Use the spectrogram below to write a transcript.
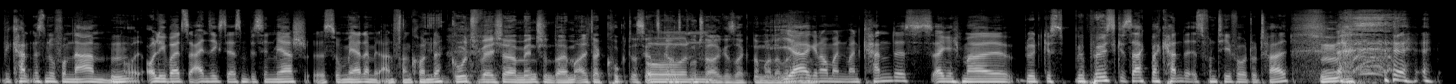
wir, kannten es nur vom Namen. Mhm. Olli war jetzt der Einzige, der es ein bisschen mehr, so mehr damit anfangen konnte. Gut, welcher Mensch in deinem Alter guckt das jetzt und, ganz brutal gesagt normalerweise? Ja, genau, man, man kann das eigentlich mal blöd ges bös gesagt, man kannte es von TV Total. Mhm.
